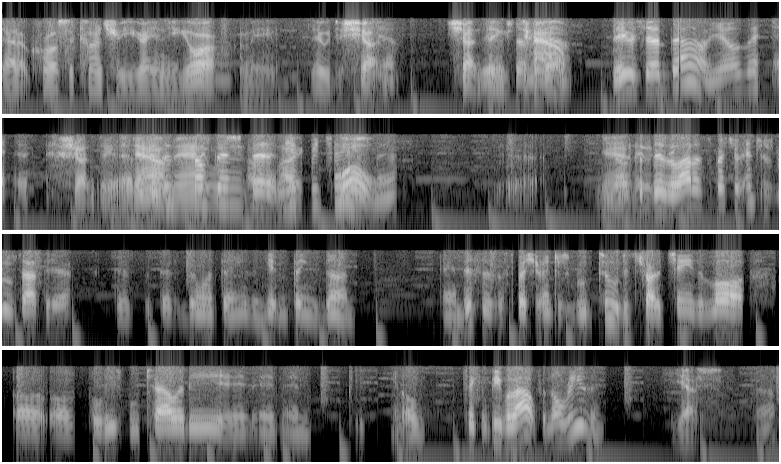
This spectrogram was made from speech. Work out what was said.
that across the country, right in New York. Mm-hmm. I mean, they were just shutting Yeah. shutting They things shutting down, They were shut down. You know what I'm saying? shutting things Yeah, down, man. it's It was, I was that like, needs to be changed, whoa. man. Yeah. yeah, you know, 'cause were- there's a lot of special interest groups out there that's, that's doing things and getting things done. And this is a special interest group too to try to change the law uh, of police brutality and, and, and you know taking people out for no reason. yes, know?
